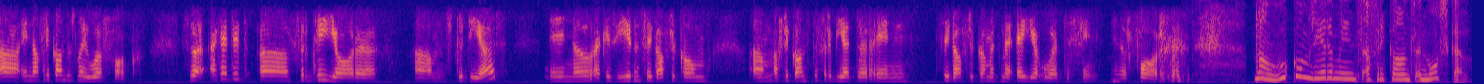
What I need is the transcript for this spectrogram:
Uh en Afrikaans is my hoofvak. So ek het dit uh vir 3 jare um studeer en nou ek is hier in Suid-Afrika om um Afrikaans te verbeter en Suid-Afrika met my eie oë te sien en ervaar. maar hoekom leer 'n mens Afrikaans in Moskou?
